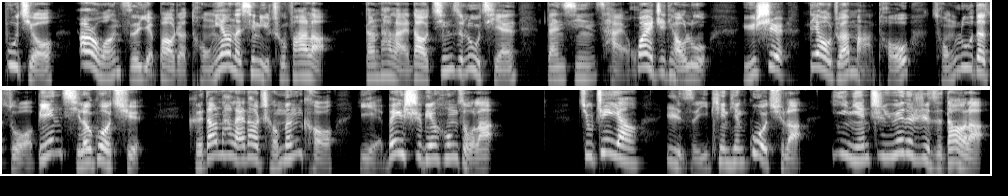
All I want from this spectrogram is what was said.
不久，二王子也抱着同样的心理出发了。当他来到金子路前，担心踩坏这条路，于是调转马头，从路的左边骑了过去。可当他来到城门口，也被士兵轰走了。就这样，日子一天天过去了，一年之约的日子到了。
